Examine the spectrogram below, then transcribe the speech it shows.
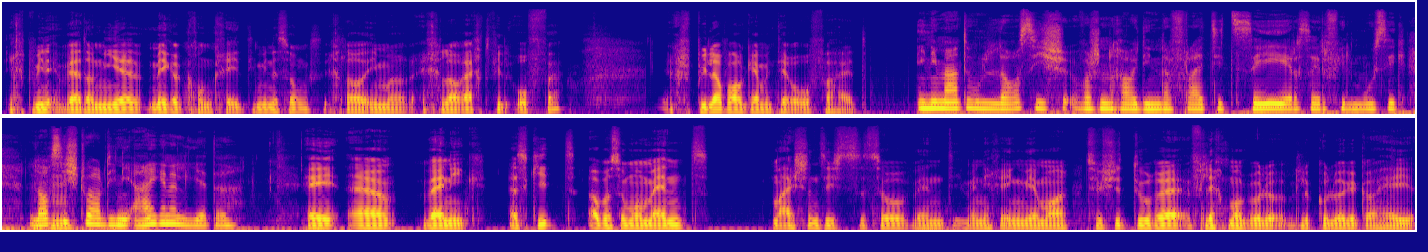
Ich werde nie mega konkret in meinen Songs. Ich lasse immer, ich lasse recht viel offen. Ich spiele aber auch gerne mit dieser Offenheit. Ich nehme an, du hörst wahrscheinlich auch in deiner Freizeit sehr, sehr viel Musik. Hörst mhm. du auch deine eigenen Lieder? Hey, äh, wenig. Es gibt aber so Momente, meistens ist es so, wenn, wenn ich irgendwie mal zwischendurch vielleicht mal schauen gehe, hey,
